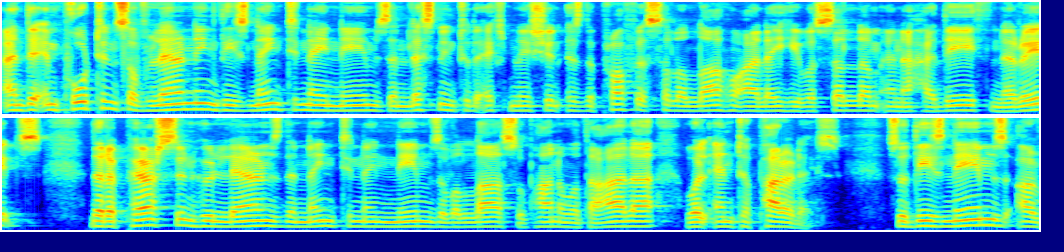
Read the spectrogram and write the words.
And the importance of learning these 99 names and listening to the explanation is the Prophet ﷺ in a hadith narrates that a person who learns the 99 names of Allah subhanahu wa ta'ala will enter paradise. So these names are,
